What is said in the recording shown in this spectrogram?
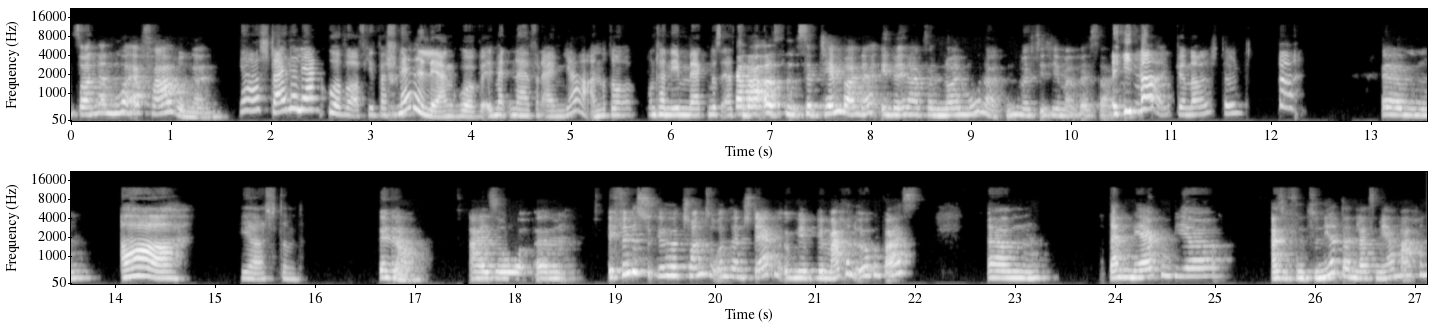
sondern nur Erfahrungen. Ja, steile Lernkurve auf jeden Fall, schnelle Lernkurve. Ich meine, innerhalb von einem Jahr. Andere Unternehmen merken das erst. Aber aus dem September, ne? Innerhalb von neun Monaten, möchte ich jemand besser. Ja, genau, stimmt. ähm, ah, ja, stimmt. Genau. Also, ähm, ich finde, es gehört schon zu unseren Stärken. Irgendwie, wir machen irgendwas. Ähm, dann merken wir, also funktioniert, dann lass mehr machen.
